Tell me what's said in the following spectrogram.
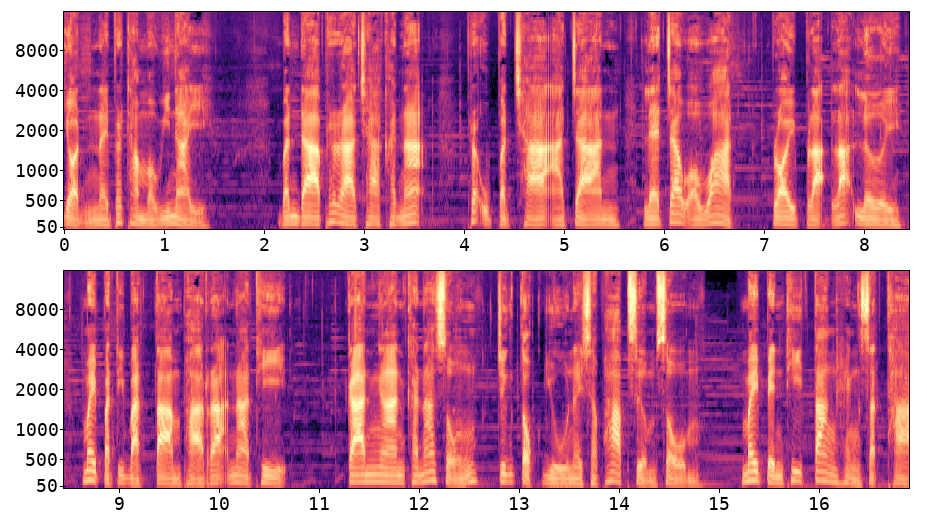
หย่อนในพระธรรมวินัย บรรดาพระราชาคณะ พระอุปัชฌาย์อาจารย์ และเจ้าอาวาสปล่อยปละละเลย ไม่ปฏิบัติตามภาระหน้าที่ การงานคณะสงฆ์จึงตกอยู่ในสภาพเสื่อมโทรม ไม่เป็นที่ตั้งแห่งศรัทธา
